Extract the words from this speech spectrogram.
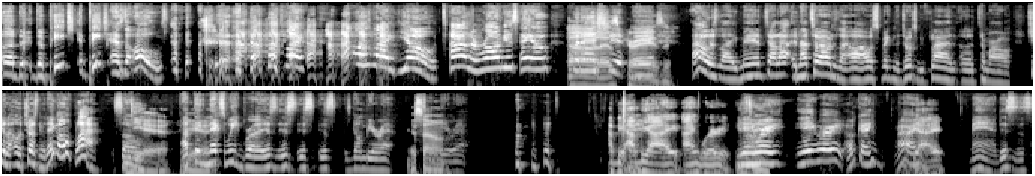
uh the, the peach peach as the O's. I was like, I was like, yo, Tyler wrong as hell for oh, that that's shit, crazy. man. I was like, man, Tyler, and I told her I was like, oh, I was expecting the jokes to be flying uh tomorrow. She like, oh, trust me, they gonna fly. So yeah, I think next week, bro, it's it's it's it's, it's gonna be a wrap. It's Gonna be a on. wrap. I'll be, I'll be all right. I ain't worried. You ain't know? worried? You ain't worried? Okay. All I'll right. be all right. Man, this is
